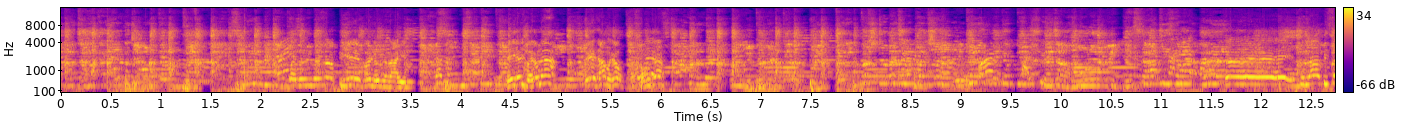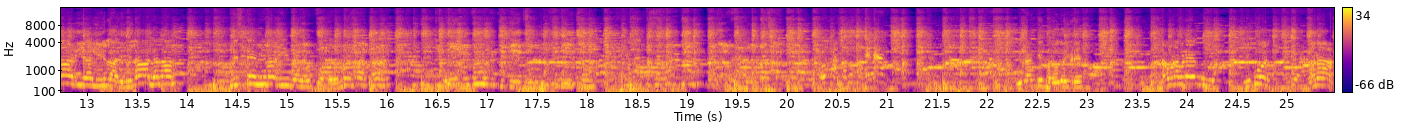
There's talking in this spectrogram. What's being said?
गुलाबी साडी आणि लाली लाल लाल. दिसते मी लाली दल पोटल म्हणतात. विराट इकडे. जाऊ ना इकडे विपुल. हा ना.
